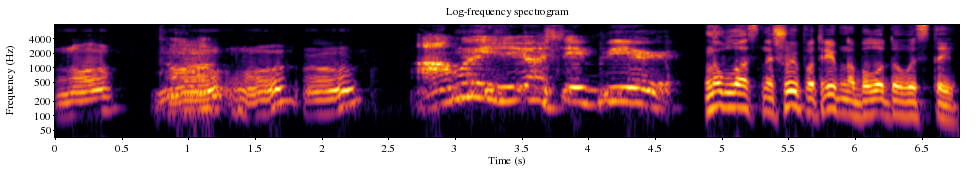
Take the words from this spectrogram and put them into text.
ну, Ну. ну, ну. А мы живем в Сибири. Ну, власне, що й потрібно було довести.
